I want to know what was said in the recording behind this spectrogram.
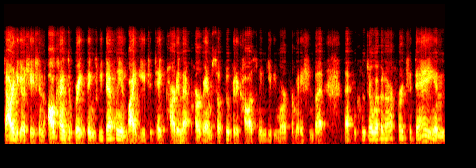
salary negotiation, all kinds of great things. We definitely invite you to take part in that program. So feel free to call us and we can give you more information. But that concludes our webinar for today. And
